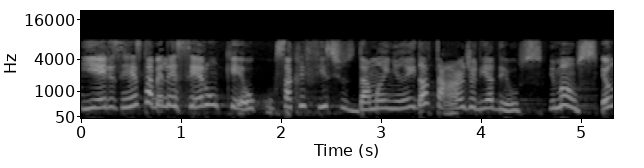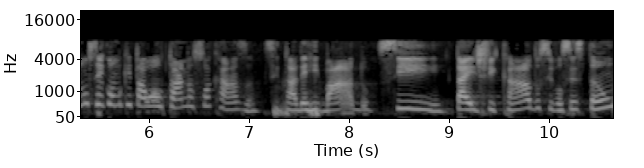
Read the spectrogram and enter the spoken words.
E eles restabeleceram o que? O, o sacrifício da manhã e da tarde ali a Deus. Irmãos, eu não sei como que está o altar na sua casa. Se está derribado, se está edificado, se vocês estão.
